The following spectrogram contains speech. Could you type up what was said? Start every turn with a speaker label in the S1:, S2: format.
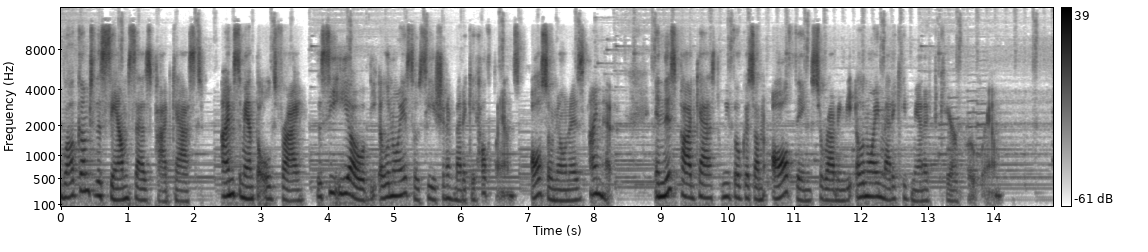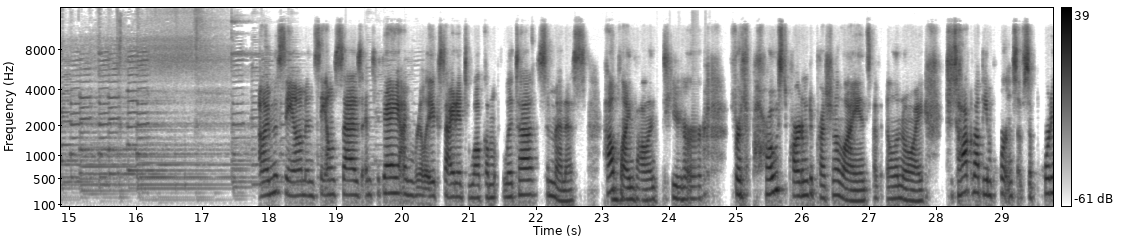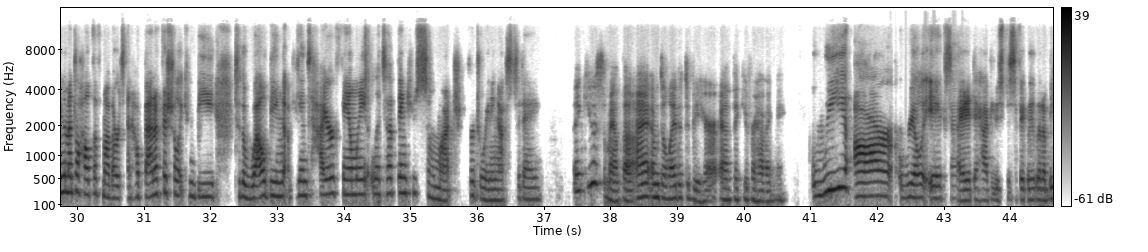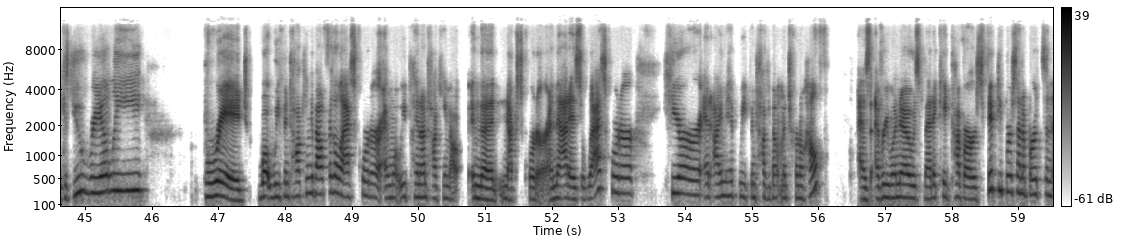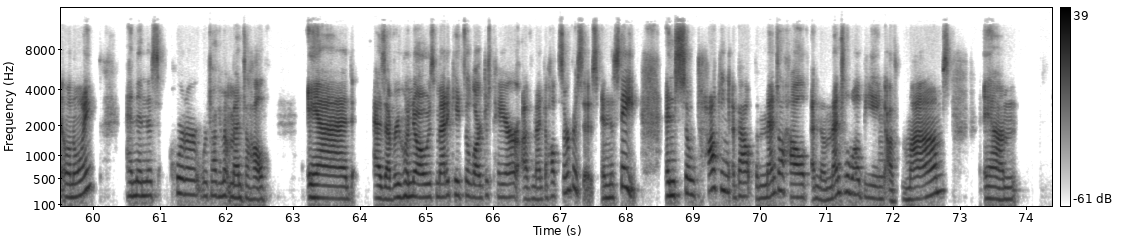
S1: Welcome to the Sam Says podcast. I'm Samantha Olds Frey, the CEO of the Illinois Association of Medicaid Health Plans, also known as IAMHP. In this podcast, we focus on all things surrounding the Illinois Medicaid Managed Care Program. I'm the Sam, and Sam says, and today I'm really excited to welcome Lita Simanis, helpline mm-hmm. volunteer for the Postpartum Depression Alliance of Illinois, to talk about the importance of supporting the mental health of mothers and how beneficial it can be to the well being of the entire family. Lita, thank you so much for joining us today.
S2: Thank you, Samantha. I am delighted to be here, and thank you for having me
S1: we are really excited to have you specifically, Lita, because you really bridge what we've been talking about for the last quarter and what we plan on talking about in the next quarter. And that is last quarter here at IAMHP, we've been talking about maternal health. As everyone knows, Medicaid covers 50% of births in Illinois. And then this quarter, we're talking about mental health. And as everyone knows, Medicaid's the largest payer of mental health services in the state. And so, talking about the mental health and the mental well being of moms and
